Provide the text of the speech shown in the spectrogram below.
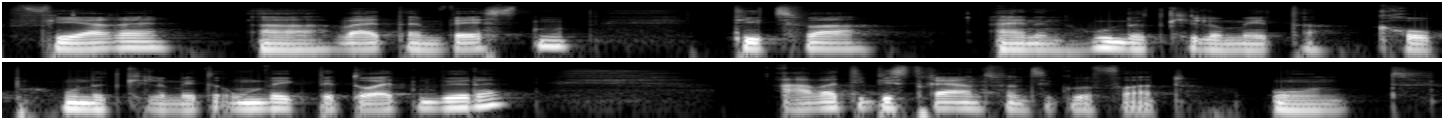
Fähre äh, weiter im Westen, die zwar einen 100 Kilometer, grob 100 Kilometer Umweg bedeuten würde, aber die bis 23 Uhr fährt. Und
